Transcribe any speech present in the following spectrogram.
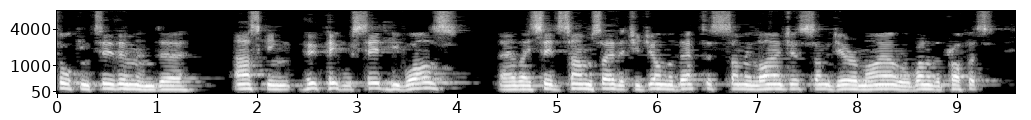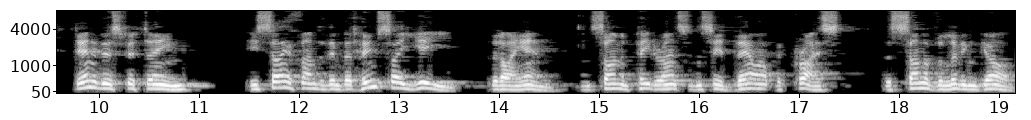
talking to them and uh, asking who people said he was. Uh, they said, Some say that you're John the Baptist, some Elijah, some Jeremiah, or one of the prophets. Down in verse 15, he saith unto them, But whom say ye that I am? And Simon Peter answered and said, Thou art the Christ, the Son of the living God.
